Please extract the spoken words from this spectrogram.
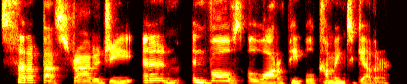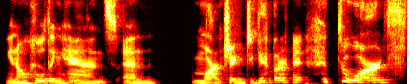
set up that strategy, and it involves a lot of people coming together, you know, holding hands and marching together towards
